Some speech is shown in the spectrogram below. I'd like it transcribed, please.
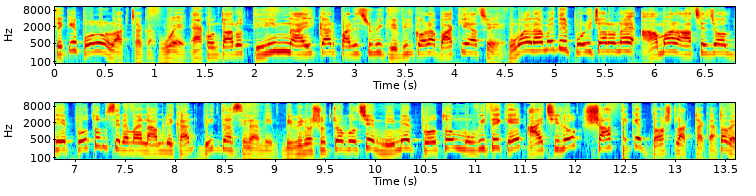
থেকে পনেরো লাখ টাকা। এখন তারও তিন নায়িকার পারিশ্রমিক রিভিল করা বাকি আছে। হুমায়ুন আহমেদের পরিচালনায় আমার আছে জল দিয়ে প্রথম সিনেমায় নাম লিখান বিদ্যা সিনহা মিম বিভিন্ন সূত্র বলছে, মিমের প্রথম মুভি থেকে আয় ছিল সাত থেকে দশ লাখ টাকা। তবে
